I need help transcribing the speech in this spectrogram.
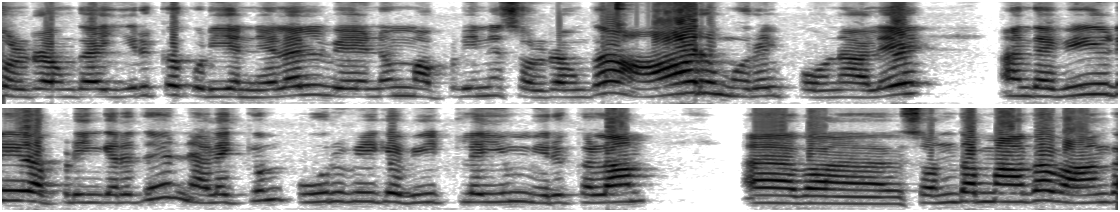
சொல்றவங்க இருக்கக்கூடிய நிழல் வேணும் அப்படின்னு சொல்றவங்க ஆறு முறை போனாலே அந்த வீடு அப்படிங்கிறது நிலைக்கும் பூர்வீக வீட்லையும் இருக்கலாம். சொந்தமாக வாங்க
